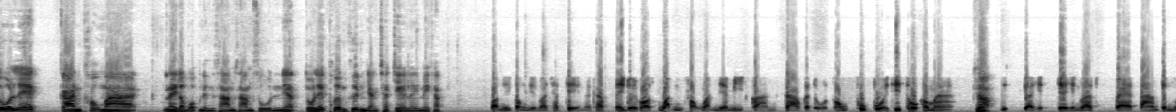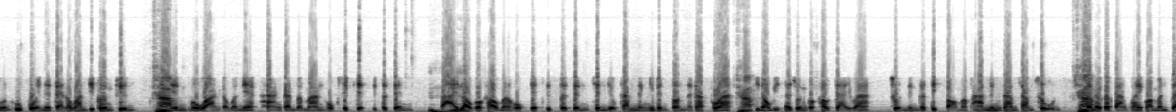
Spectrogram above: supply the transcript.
ตัวเลขการเข้ามาในระบบ 1330 เนี่ย ตัวเลขเพิ่มขึ้นอย่างชัดเจนเลยไหมครับ ตอนนี้ต้องเรียนว่าชัดเจนนะครับ ในโดยเฉพาะวันสองวันนี้มีการก้าวกระโดดของผู้ป่วยที่โทรเข้ามาครับจะเห็นจะเห็นว่าแปรตามจำนวนผู้ป่วยในแต่ละวันที่เพิ่มขึ้นครับเช่นเมื่อวานกับวันนี้ห่างกันประมาณ 60-70เปอร์เซ็นต์อืมสายเราก็เข้ามา 6-70เปอร์เซ็นต์เช่นเดียว พราะว่าครับพี่น้องประชาชนก็เข้าใจว่าส่วนหนึ่งก็ติดต่อมาผ่าน1330ครับแต่เราก็ตามก็ให้ความมั่นใจ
